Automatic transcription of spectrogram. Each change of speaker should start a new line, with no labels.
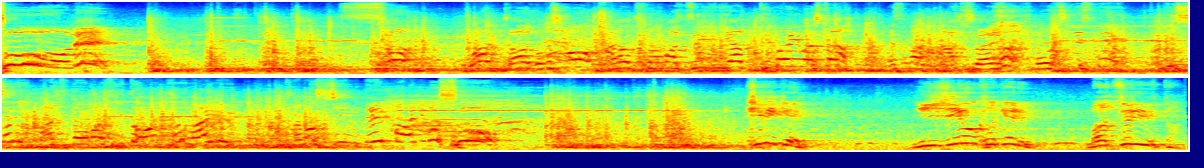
それさあワンダー今年もあの綱祭りにやってまいりました。皆様秋葉へ気持ちですね。一緒に秋の祭りとワンダのライブ楽しんでまいりましょう。
響け。虹をかける祭り歌。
